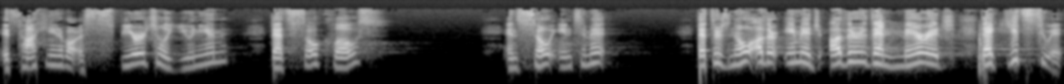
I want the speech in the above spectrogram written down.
It's talking about a spiritual union that's so close and so intimate that there's no other image other than marriage that gets to it.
